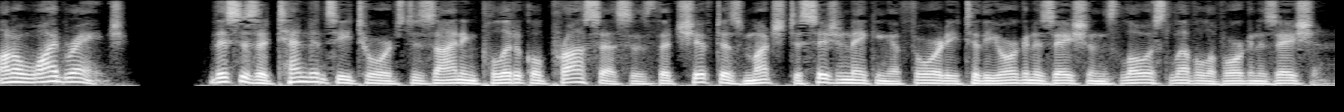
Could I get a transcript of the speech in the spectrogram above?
on a wide range. This is a tendency towards designing political processes that shift as much decision making authority to the organization's lowest level of organization.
